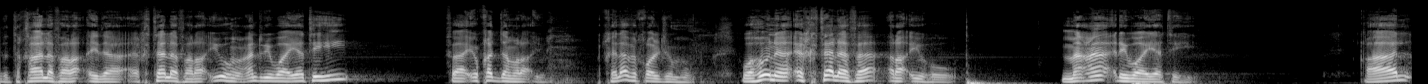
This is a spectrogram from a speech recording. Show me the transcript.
إذا تخالف إذا اختلف رأيه عن روايته فيقدم رأيه خلاف قول الجمهور. وهنا اختلف رأيه مع روايته. قال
